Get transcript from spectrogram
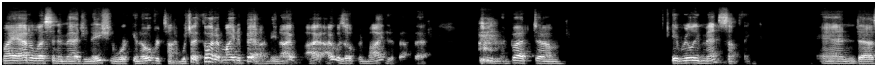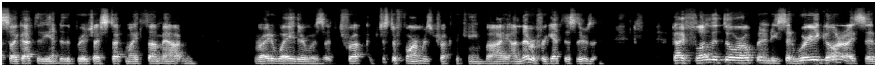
my adolescent imagination working overtime, which I thought it might have been. I mean, I, I, I was open minded about that. but um, it really meant something. And uh, so I got to the end of the bridge, I stuck my thumb out and right away there was a truck, just a farmer's truck that came by. I'll never forget this. There's a guy flung the door open and he said, Where are you going? And I said,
